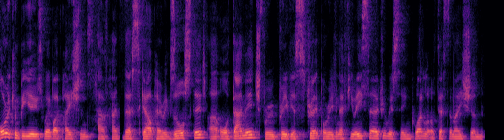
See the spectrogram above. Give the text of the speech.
or it can be used whereby patients have had their scalp hair exhausted uh, or damaged through previous strip or even FUE surgery. We're seeing quite a lot of decimation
